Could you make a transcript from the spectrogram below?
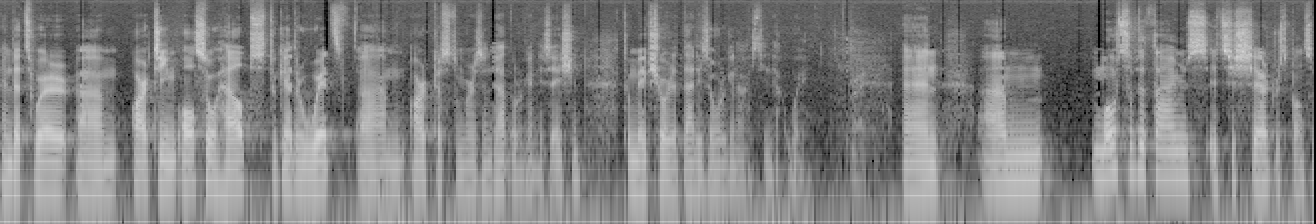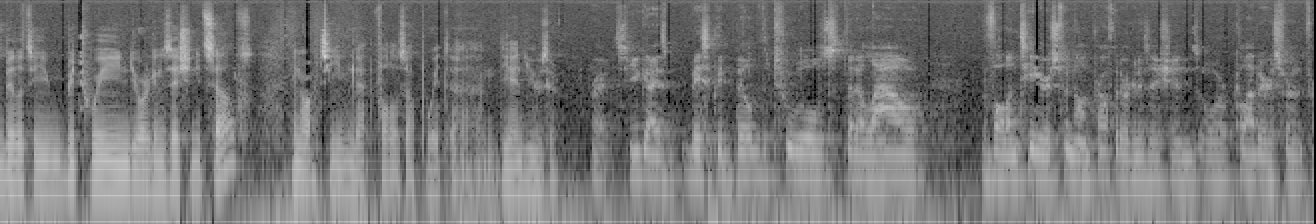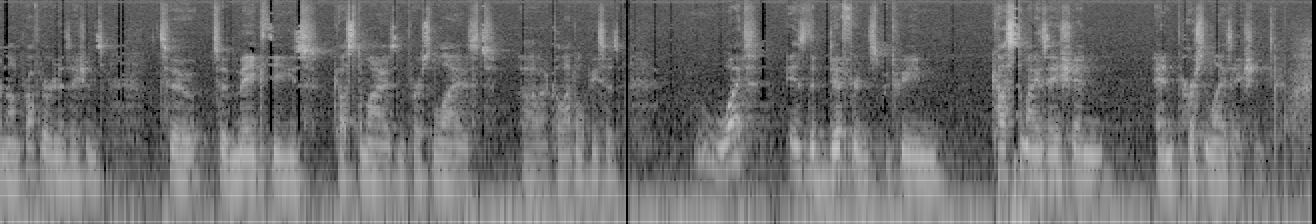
and that's where um, our team also helps together with um, our customers and that organization to make sure that that is organized in that way. Right. And um, most of the times it's a shared responsibility between the organization itself and our team that follows up with um, the end user. Right. So you guys basically build the tools that allow volunteers for nonprofit organizations or collaborators for, for nonprofit organizations to, to make these customized and personalized uh, collateral pieces. What is the difference between customization and personalization?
